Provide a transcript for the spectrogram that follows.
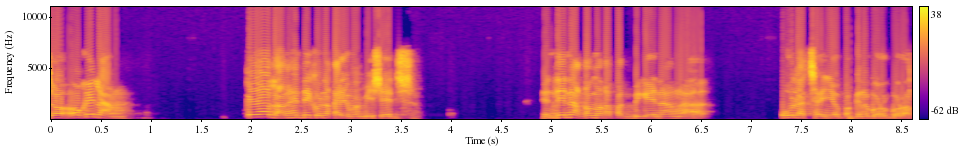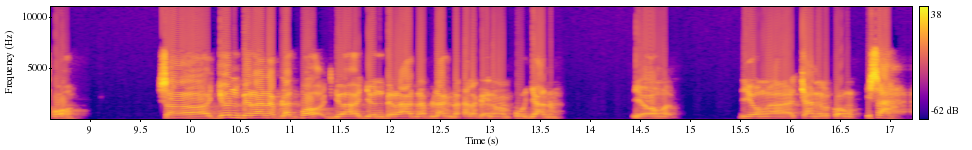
So okay lang. Kaya lang hindi ko na kayo ma-message. Hindi na ako makapagbigay ng ah, ulat sa inyo pag nagurgur ako. Sa John Birana Vlog po, Jo- John Birana Vlog nakalagay naman po diyan yung yung ah, channel kong isa.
